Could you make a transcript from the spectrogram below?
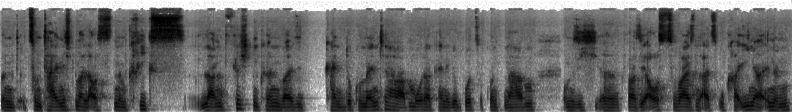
und zum Teil nicht mal aus einem Kriegsland flüchten können, weil sie keine Dokumente haben oder keine Geburtsurkunden haben, um sich äh, quasi auszuweisen als UkrainerInnen.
